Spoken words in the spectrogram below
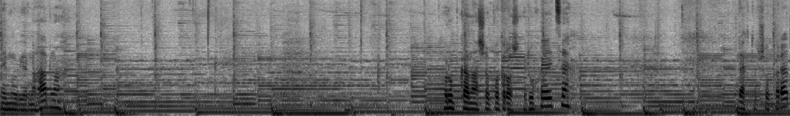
Неймовірно гарно. Групка наша потрошки рухається. Дехто що вперед,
